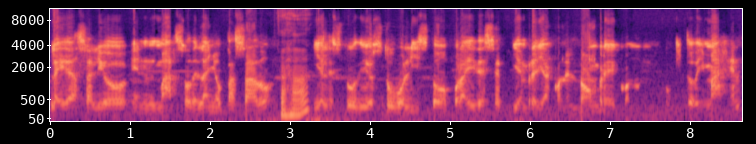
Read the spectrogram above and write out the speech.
la idea salió en marzo del año pasado Ajá. y el estudio estuvo listo por ahí de septiembre ya con el nombre, con un poquito de imagen.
